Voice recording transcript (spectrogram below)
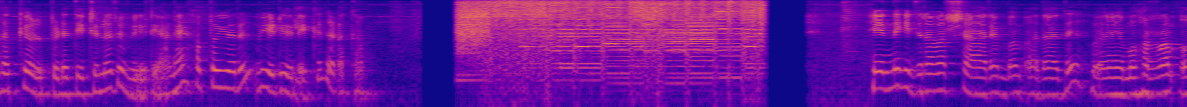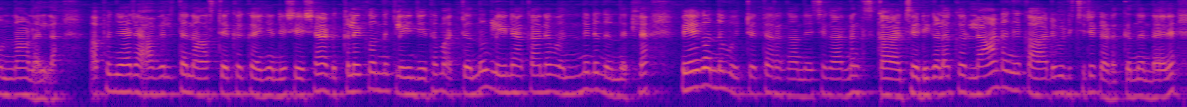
അതൊക്കെ ഉൾപ്പെടുത്തിയിട്ടുള്ളൊരു വീഡിയോ ആണ്. അപ്പോൾ ഈ ഒരു വീഡിയോയിലേക്ക് കിടക്കാം. ഇന്ന് ഹിജ്ര വർഷ ആരംഭം അതായത് മുഹറം ഒന്നാണല്ല. അപ്പം ഞാൻ രാവിലത്തെ നാസ്തയൊക്കെ കഴിഞ്ഞതിന് ശേഷം അടുക്കളയൊക്കെ ക്ലീൻ ചെയ്ത് മറ്റൊന്നും ക്ലീൻ ഒന്നിന് നിന്നിട്ടില്ല. വേഗം ഒന്ന് മുറ്റത്ത് ഇറങ്ങാമെന്ന് വെച്ചു കാരണം ചെടികളൊക്കെ ഒരുപാട് അങ്ങ് കാട് പിടിച്ചിട്ട് കിടക്കുന്നുണ്ടായിരുന്നു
